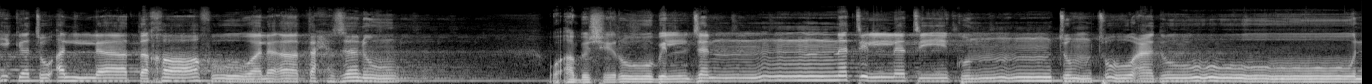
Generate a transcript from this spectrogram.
الملائكة ألا تخافوا ولا تحزنوا وأبشروا بالجنة التي كنتم توعدون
